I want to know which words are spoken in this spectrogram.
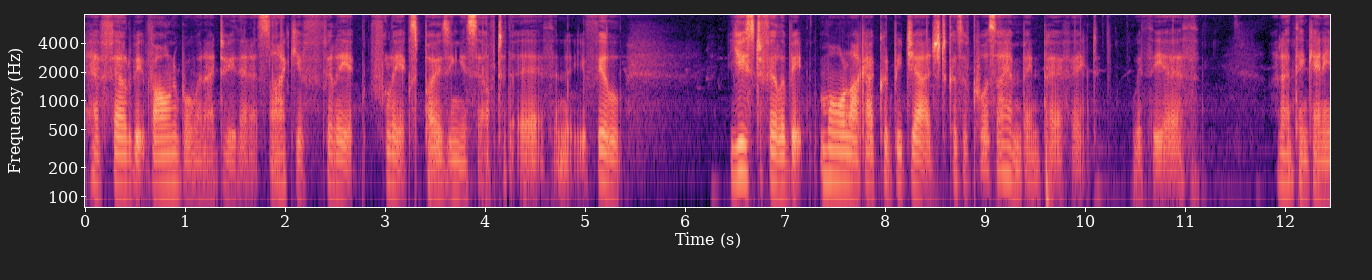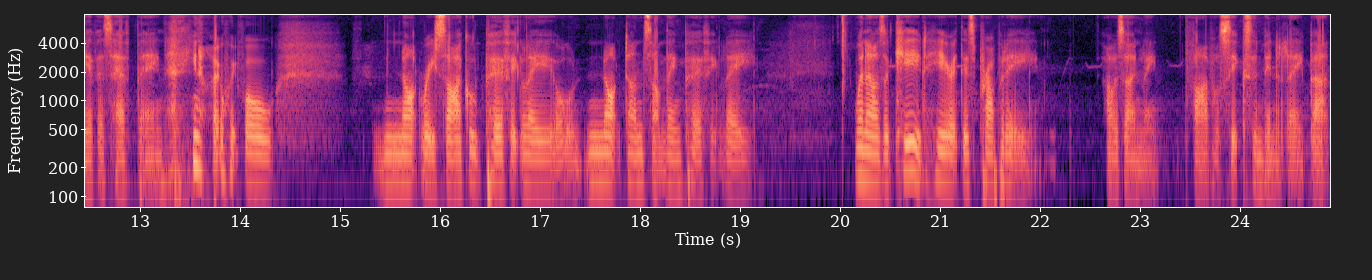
have felt a bit vulnerable when I do that. It's like you're fully, fully exposing yourself to the earth, and you feel used to feel a bit more like I could be judged because, of course, I haven't been perfect with the earth. I don't think any of us have been. you know, we've all not recycled perfectly or not done something perfectly when I was a kid here at this property, I was only five or six, admittedly, but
